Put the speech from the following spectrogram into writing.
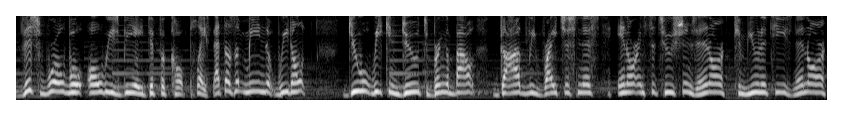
this world will always be a difficult place. That doesn't mean that we don't do what we can do to bring about godly righteousness in our institutions and in our communities and in our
